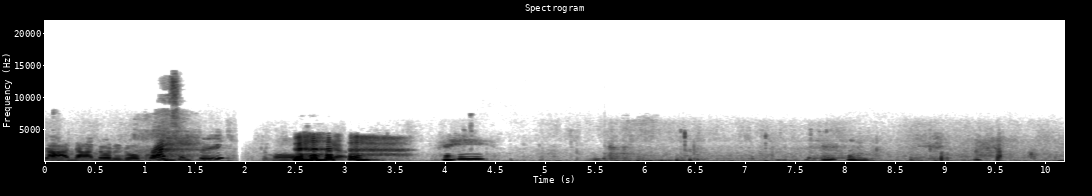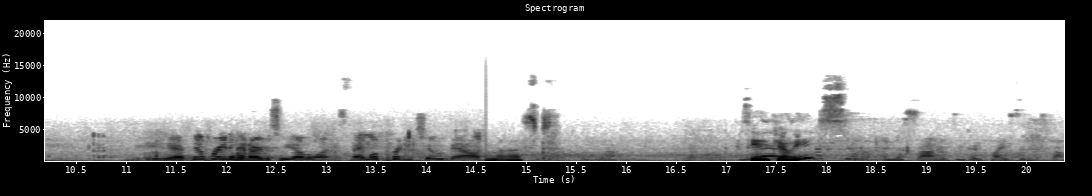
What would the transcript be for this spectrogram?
nah, nah, not at all. Grab some food. Come on. Yeah. Hey. yeah, feel free to head over to the other ones. They look pretty chilled now Must. See any joeys? in the sun. It's a good place in the sun.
